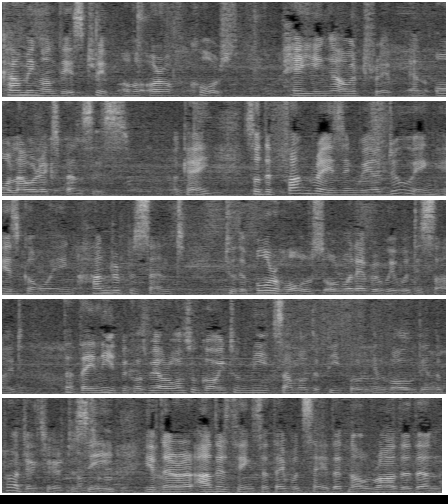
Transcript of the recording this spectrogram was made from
coming on this trip are, are of course paying our trip and all our expenses. Okay, so the fundraising we are doing is going 100% to the boreholes or whatever we would decide that they need because we are also going to meet some of the people involved in the project here to see if yeah. there are other things that they would say that no rather than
